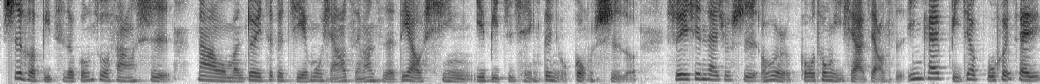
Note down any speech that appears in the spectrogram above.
适合彼此的工作方式。那我们对这个节目想要怎样子的调性，也比之前更有共识了。所以现在就是偶尔沟通一下这样子，应该比较不会再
